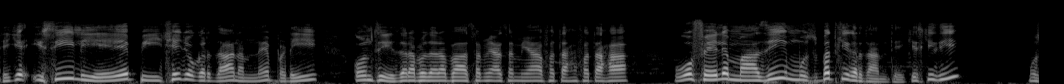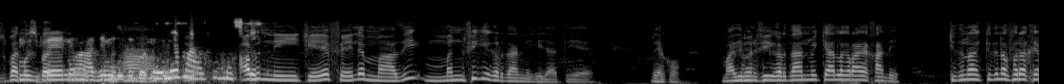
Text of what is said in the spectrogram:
ठीक है? इसीलिए पीछे जो गर्दान हमने पढ़ी कौन सी? ज़रा ज़रा समिया समिया फतह फतहा वो फेल माजी मुस्बत की गर्दान थी। किसकी थी? मुस्बत हाँ। अब नीचे फेल माजी मनफी की गर्दान लिखी जाती है। देखो माजी मनफी की गर्दान में क्या लग रहा है खाली? कितना कितना फ़र्क है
